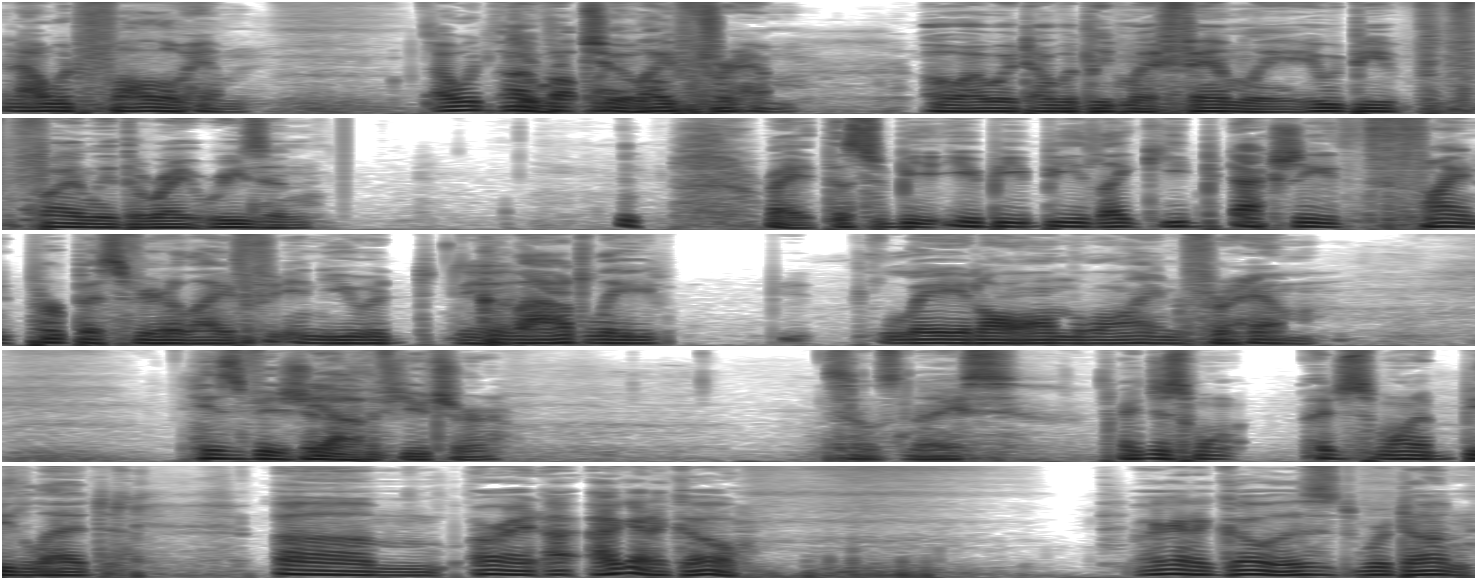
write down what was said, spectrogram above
And I would follow him. I would I give would up too. my life for him. Oh, I would I would leave my family. It would be f- finally the right reason. Right. This would be you'd be, be like you'd actually find purpose for your life, and you would Yeah. gladly lay it all on the line for him. His vision Yeah. of the future. Sounds nice. I just want. I just want to be led. Um. All right, I, I gotta go. I gotta go. This is we're done.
